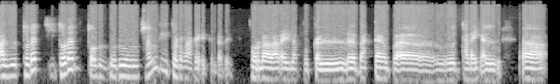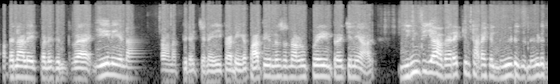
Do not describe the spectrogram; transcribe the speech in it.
அது தொடர்ச்சி தொடர் தொட- ஒரு சங்கிலி தொடராக இருக்கின்றது. பொருளாதார இழப்புகள் வட்ட தடைகள் அதனால் ஏற்படுகின்ற ஏனைய நாடான பிரச்சனை. இப்ப நீங்க பார்த்தீங்கன்னு சொன்னால் உக்ரைன் பிரச்சனையால் இந்தியா வரைக்கும் தடைகள் நீடு நீடு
